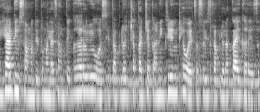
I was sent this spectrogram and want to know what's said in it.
ह्या दिवसामध्ये तुम्हाला सांगते घर व्यवस्थित आपलं चकाचक आणि क्लीन ठेवायचं असेल तर आपल्याला काय करायचं?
